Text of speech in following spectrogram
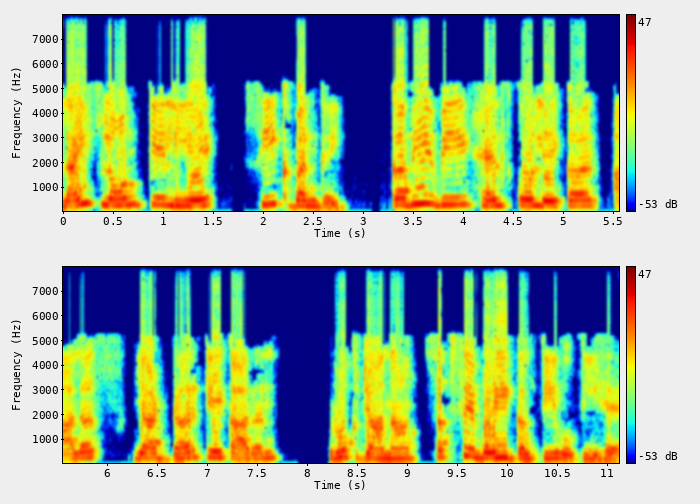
लाइफ लॉन्ग के लिए सीख बन गई। कभी भी हेल्थ को लेकर आलस या डर के कारण रुक जाना सबसे बड़ी गलती होती है।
